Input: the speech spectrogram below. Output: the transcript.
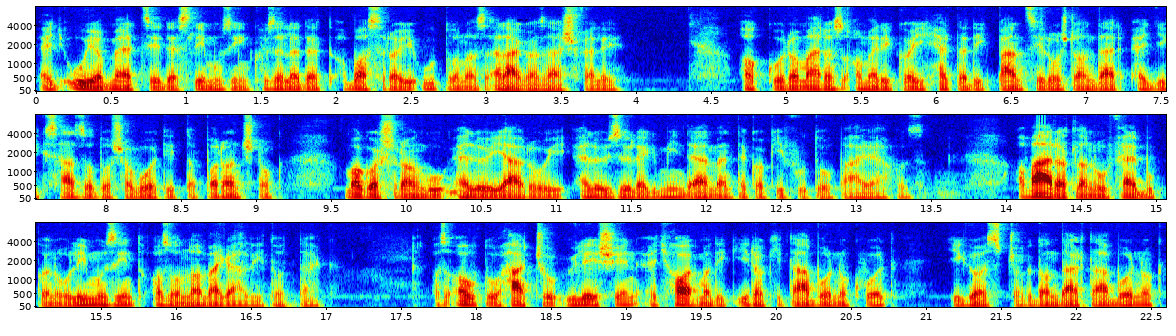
egy újabb Mercedes limuzin közeledett a Baszrai úton az elágazás felé. Akkora már az amerikai hetedik páncélos dandár egyik századosa volt itt a parancsnok, magas rangú előjárói előzőleg mind elmentek a kifutópályához. A váratlanul felbukkanó limuzint azonnal megállították. Az autó hátsó ülésén egy harmadik iraki tábornok volt, igaz, csak dandártábornok,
